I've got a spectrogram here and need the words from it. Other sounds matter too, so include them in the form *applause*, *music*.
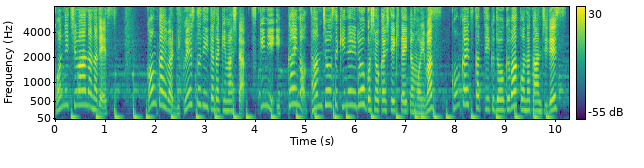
こんにちは、ナナです。今回はリクエストでいただきました月に1回の誕生石ネイルをご紹介していきたいと思います。今回使っていく道具はこんな感じです。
